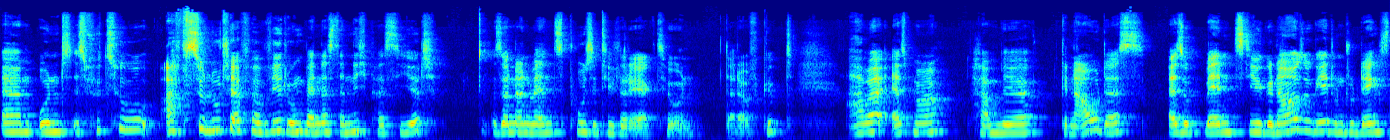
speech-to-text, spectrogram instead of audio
Ähm, und es führt zu absoluter Verwirrung, wenn das dann nicht passiert, sondern wenn es positive Reaktionen darauf gibt. Aber erstmal haben wir genau das, also wenn es dir genauso geht und du denkst,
